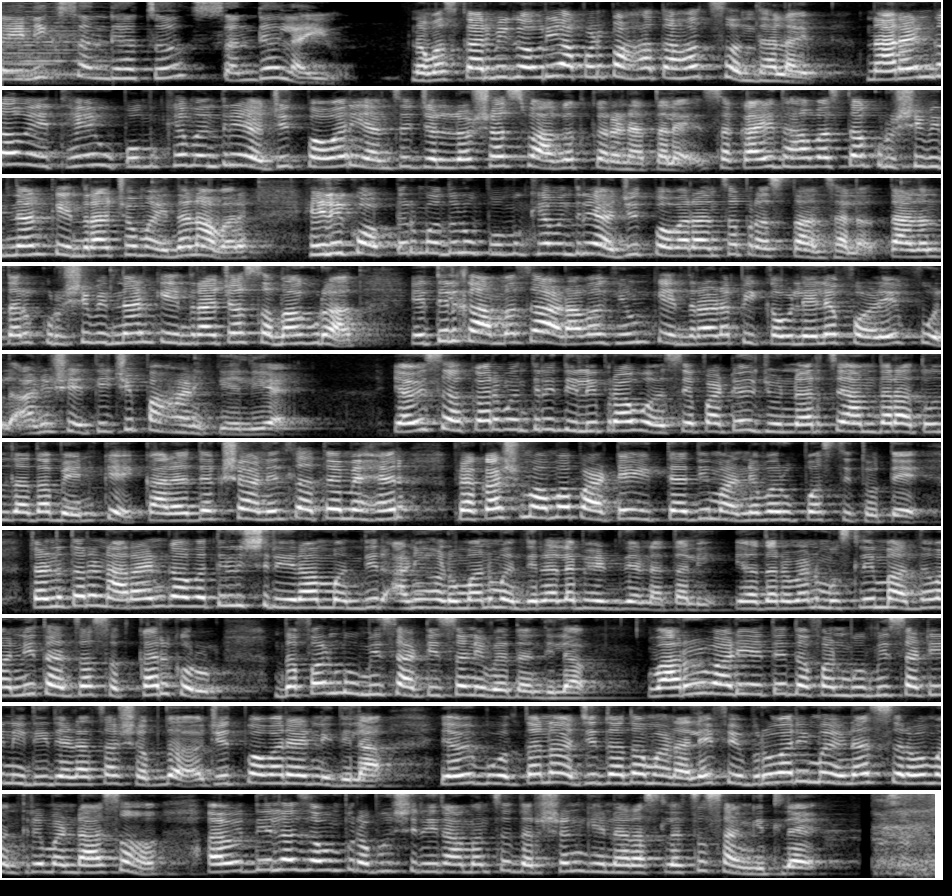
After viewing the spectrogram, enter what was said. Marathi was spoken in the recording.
दैनिक संध्याचं संध्या लाईव्ह. नमस्कार मी गौरी. आपण पाहत आहात संध्या लाईव्ह. नारायणगाव येथे उपमुख्यमंत्री अजित पवार यांचे जल्लोषात स्वागत करण्यात आलंय. सकाळी दहा वाजता कृषी विज्ञान केंद्राच्या मैदानावर हेलिकॉप्टरमधून उपमुख्यमंत्री अजित पवारांचं प्रस्थान झालं. त्यानंतर कृषी विज्ञान केंद्राच्या सभागृहात येथील कामाचा आढावा घेऊन केंद्रानं पिकवलेले फळे फुल आणि शेतीची पाहणी केली आहे. यावेळी सहकार मंत्री दिलीपराव वळसे पाटील जुन्नरचे आमदार अतुलदादा बेनके कार्याध्यक्ष अनिल तात्या मेहर प्रकाश मामा पाटे इत्यादी मान्यवर उपस्थित होते. त्यानंतर नारायणगावातील श्रीराम मंदिर आणि हनुमान मंदिराला भेट देण्यात आली. या दरम्यान मुस्लिम बांधवांनी त्यांचा सत्कार करून दफनभूमीसाठीचं निवेदन दिलं. वारुळवाडी येथे दफनभूमीसाठी निधी देण्याचा शब्द अजित पवार यांनी दिला. यावेळी बोलताना अजितदादा म्हणाले फेब्रुवारी महिन्यात सर्व मंत्रिमंडळासह अयोध्येला जाऊन प्रभू श्रीरामांचं दर्शन घेणार असल्याचं सांगितलंय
